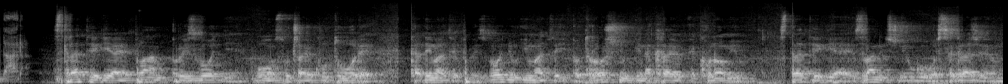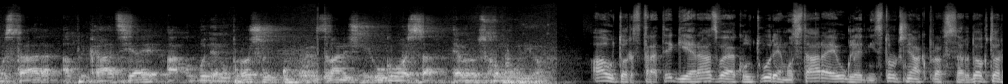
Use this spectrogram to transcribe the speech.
kalendar. Strategija je plan proizvodnje, u ovom slučaju kulture. Kad imate proizvodnju, imate i potrošnju i na kraju ekonomiju. Strategija je zvanični ugovor sa građanima Mostara, aplikacija je, ako budemo prošli, zvanični ugovor sa Evropskom unijom. Autor strategije razvoja kulture Mostara je ugledni stručnjak profesor dr.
